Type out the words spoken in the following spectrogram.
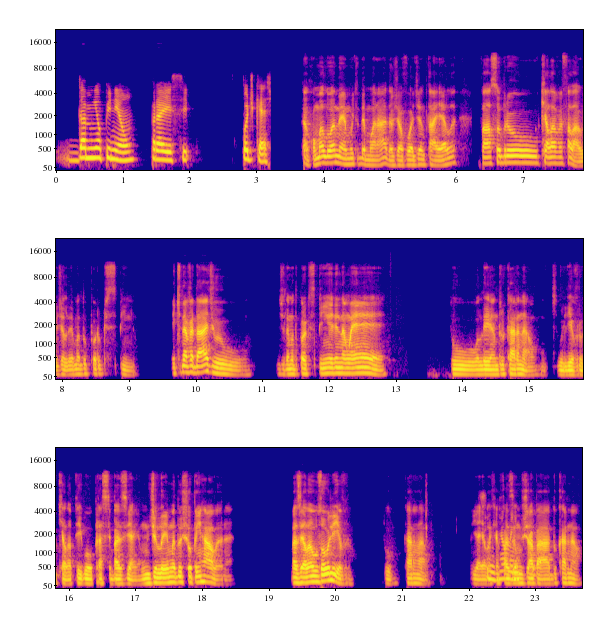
da minha opinião para esse podcast. Então, como a Luana é muito demorada, eu já vou adiantar ela, falar sobre o que ela vai falar, o dilema do porco espinho. E que, na verdade, o dilema do porco espinho, ele não é do Leandro Carnal, o livro que ela pegou para se basear. É um dilema do Schopenhauer, né? Mas ela usou o livro do Carnal. E aí Sim, ela quer realmente. fazer um jabá do Carnal.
